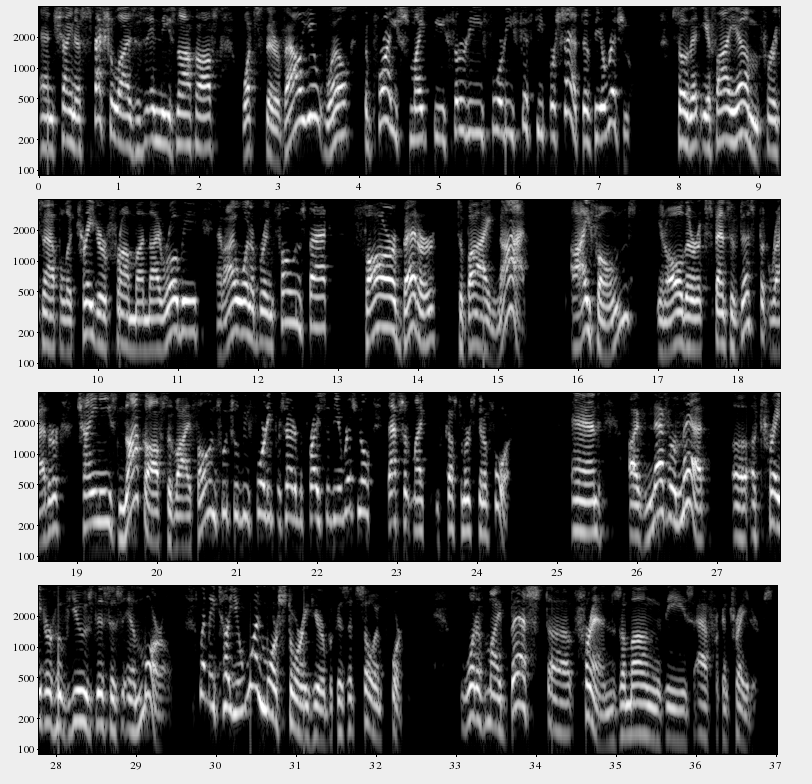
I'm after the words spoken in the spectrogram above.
And China specializes in these knockoffs. What's their value? Well, the price might be 30, 40, 50% of the original. So that if I am, for example, a trader from uh, Nairobi and I want to bring phones back, far better to buy not iPhones in all their expensiveness, but rather Chinese knockoffs of iPhones, which will be 40% of the price of the original. That's what my customers can afford. And I've never met a, a trader who views this as immoral. Let me tell you one more story here because it's so important. One of my best uh, friends among these African traders,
